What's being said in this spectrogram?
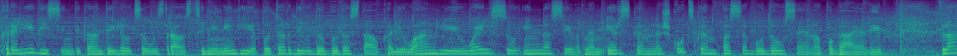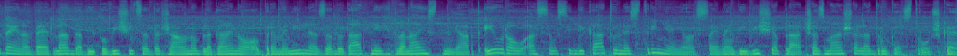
Kraljevi sindikat delavcev v zdravstveni negi je potrdil, da bodo stavkali v Angliji, Walesu in na Severnem Irskem, na Škotskem pa se bodo vseeno pogajali. Vlada je navedla, da bi povišica državno blagajno obremenila za dodatnih 12 milijard evrov, a se v sindikatu ne strinjajo, saj naj bi višja plača zmanjšala druge stroške.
